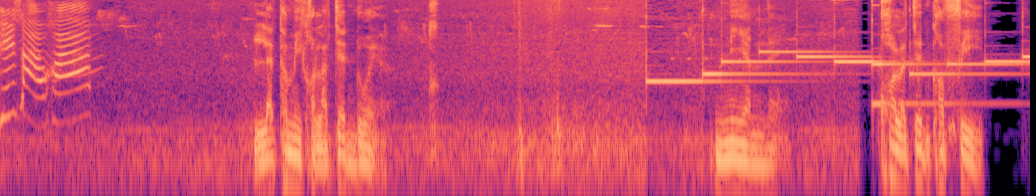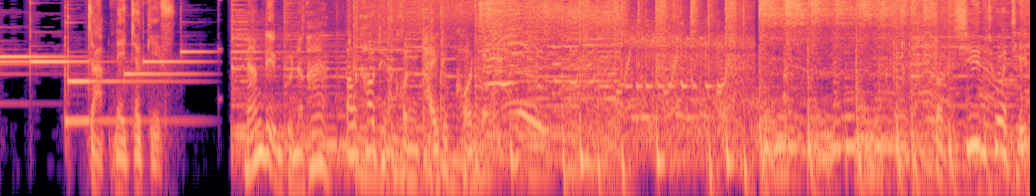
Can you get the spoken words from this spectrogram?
พี่สาวครับ และถ้ามีคอลลาเจนด้วย เนียนเลยคอ ลลาเจนคอฟฟี่จากเนเจอร์กิฟน้ำดื่มคุณภาพต้องเข้าถึงคนไทยทุกคน สดชื่นทั่วทิศ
